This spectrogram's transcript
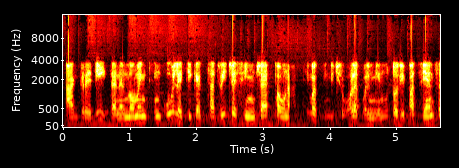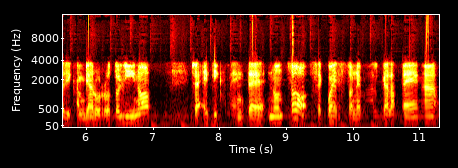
aggredite nel momento in cui l'etichettatrice si inceppa un attimo e quindi ci vuole quel minuto di pazienza di cambiare un rotolino. Cioè, eticamente non so se questo ne valga la pena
